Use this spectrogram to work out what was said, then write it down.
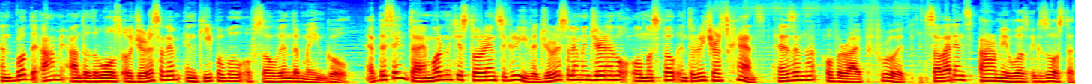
and brought the army under the walls of Jerusalem incapable of solving the main goal. At the same time, modern historians agree that Jerusalem in general almost fell into Richard's hands as an overripe fruit. Saladin's army was exhausted,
